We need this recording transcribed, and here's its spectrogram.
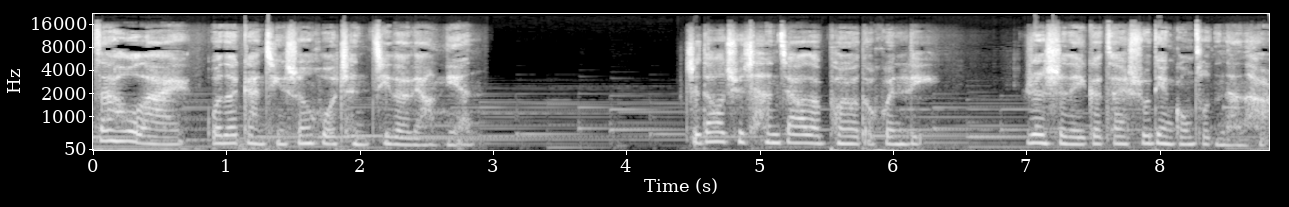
再后来，我的感情生活沉寂了两年。直到去参加了朋友的婚礼，认识了一个在书店工作的男孩。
